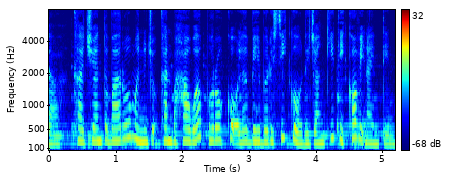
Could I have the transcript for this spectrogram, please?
Anda, kajian terbaru menunjukkan bahawa perokok lebih berisiko dijangkiti COVID-19.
